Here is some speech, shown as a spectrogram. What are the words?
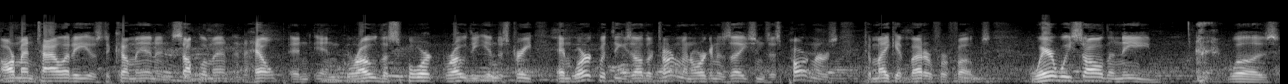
our mentality is to come in and supplement and help and, and grow the sport, grow the industry, and work with these other tournament organizations as partners to make it better for folks. Where we saw the need was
